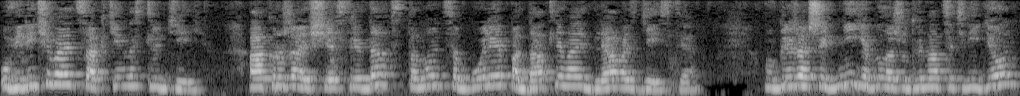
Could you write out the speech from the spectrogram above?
увеличивается активность людей, а окружающая среда становится более податливой для воздействия. В ближайшие дни я выложу 12 видео,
